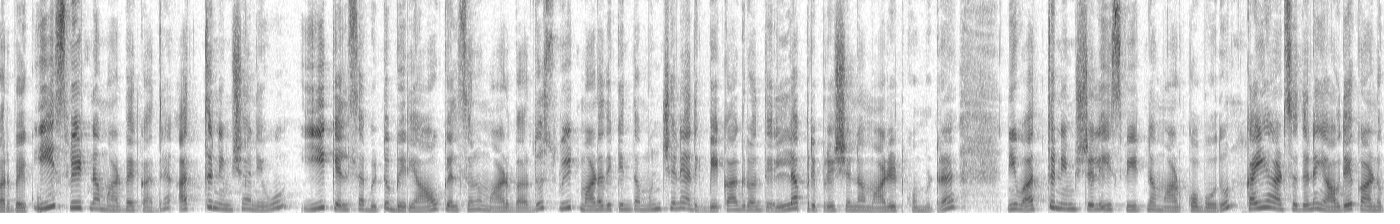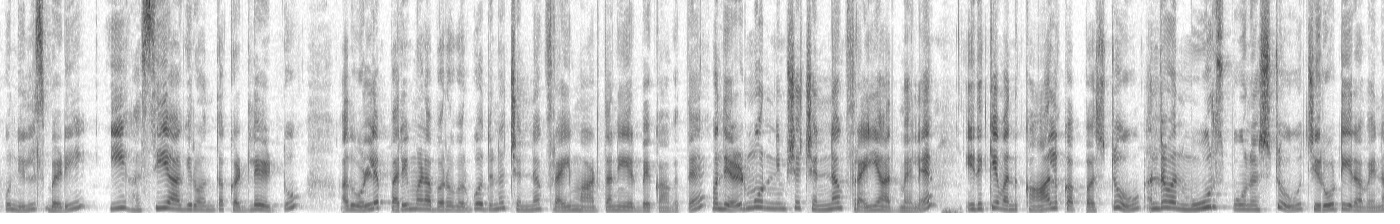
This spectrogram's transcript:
ಬರಬೇಕು. ಈ ಸ್ವೀಟ್ನ ಮಾಡಬೇಕಾದ್ರೆ ಹತ್ತು ನಿಮಿಷ ನೀವು ಈ ಕೆಲಸ ಬಿಟ್ಟು ಬೇರೆ ಯಾವ ಕೆಲಸನೂ ಮಾಡಬಾರ್ದು. ಸ್ವೀಟ್ ಮಾಡೋದಕ್ಕಿಂತ ಮುಂಚೆನೇ ಅದಕ್ಕೆ ಬೇಕಾಗಿರುವಂಥ ಎಲ್ಲ ಪ್ರಿಪ್ರೇಷನ್ನ ಮಾಡಿಟ್ಕೊಂಡ್ಬಿಟ್ರೆ ನೀವು ಹತ್ತು ನಿಮಿಷದಲ್ಲಿ ಈ ಸ್ವೀಟ್ನ ಮಾಡ್ಕೋಬೋದು. ಕೈ ಆಡಿಸೋದನ್ನು ಯಾವುದೇ ಕಾರಣಕ್ಕೂ ನಿಲ್ಲಿಸ್ಬೇಡಿ ಈ ಹಸಿಯಾಗಿರುವಂಥ ಕಡಲೆ ಹಿಟ್ಟು ಅದು ಒಳ್ಳೆ ಪರಿಮಳ ಬರೋವರೆಗೂ ಅದನ್ನು ಚೆನ್ನಾಗಿ ಫ್ರೈ ಮಾಡ್ತಾನೆ ಇರಬೇಕಾಗುತ್ತೆ. ಒಂದು ಎರಡು ಮೂರು ನಿಮಿಷ ಚೆನ್ನಾಗಿ ಫ್ರೈ ಆದಮೇಲೆ ಇದಕ್ಕೆ ಒಂದು ಕಾಲು ಕಪ್ಪಷ್ಟು, ಅಂದರೆ ಒಂದು ಮೂರು ಸ್ಪೂನಷ್ಟು ಚಿರೋಟಿ ರವೆನ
